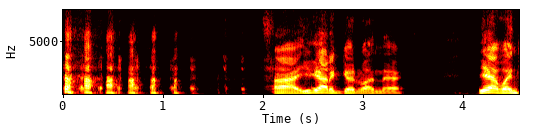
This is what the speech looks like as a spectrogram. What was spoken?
All right, you got a good one there. Yeah, when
